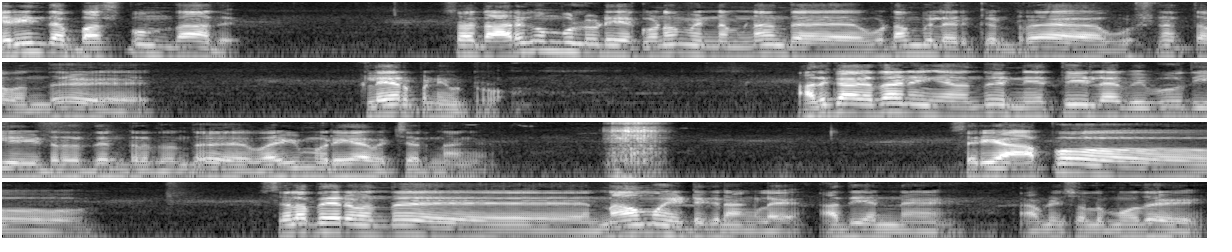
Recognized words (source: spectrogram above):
எரிந்த பஸ்பம் தான் அது. ஸோ அந்த அருகம்புல்லுடைய குணம் என்னம்னா அந்த உடம்பில் இருக்கின்ற உஷ்ணத்தை வந்து கிளியர் பண்ணி விட்டுரும். அதுக்காக தான் நீங்கள் வந்து நெத்தியில் விபூதியை இடுறதுன்றது வந்து வழிமுறையாக வச்சுருந்தாங்க. சரியா? அப்போது சில பேர் வந்து நாமம் இட்டுக்கிறாங்களே அது என்ன? அப்படின்னு சொல்லும்போது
